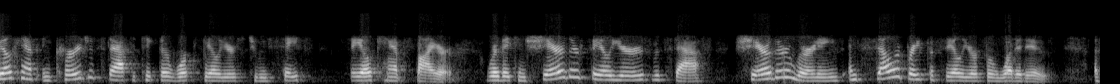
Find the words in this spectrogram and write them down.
FailCamp encourages staff to take their work failures to a safe fail camp fire where they can share their failures with staff, share their learnings, and celebrate the failure for what it is a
